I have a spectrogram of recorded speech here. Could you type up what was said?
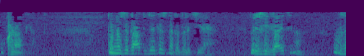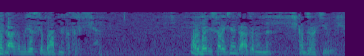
وہ کھڑا ہو گیا۔ تم نے سے کہا، تجھے کس نے قتل کیا ہے؟ تو جس کی گائے تھی نا اس نے کہا کہ مجھے اس کے باپ نے قتل کیا اور میری ساری جائیداد انہوں نے قبضہ کی ہوئی ہے۔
